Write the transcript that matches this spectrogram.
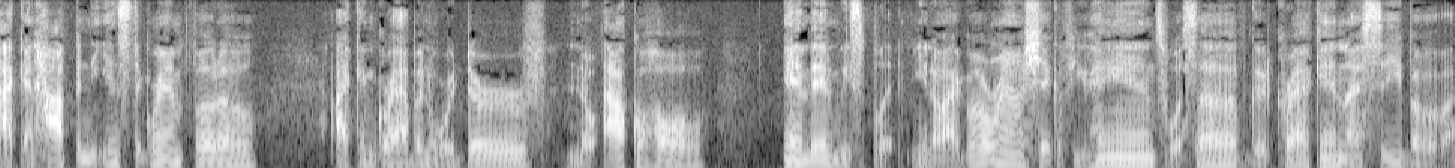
I can hop in the Instagram photo. I can grab an hors d'oeuvre, no alcohol, and then we split. You know, I go around, shake a few hands. What's up? Good cracking. I see, blah, blah, blah.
